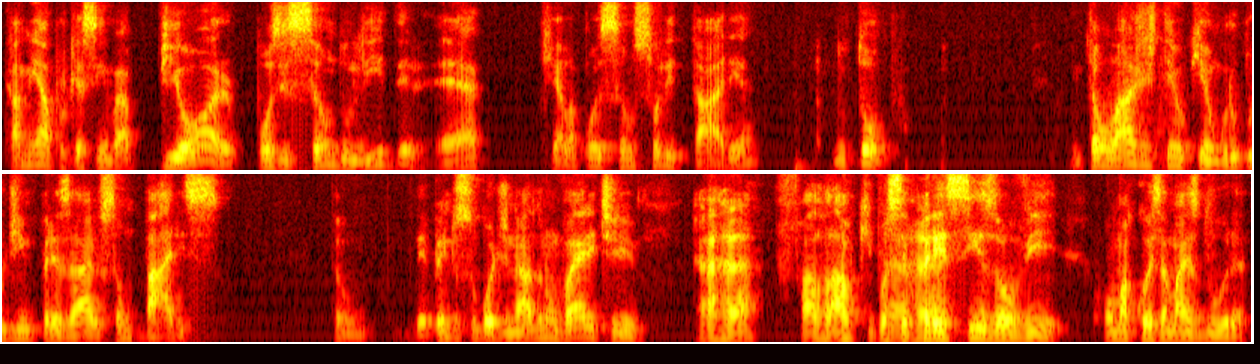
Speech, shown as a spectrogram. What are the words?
caminhar, porque assim, a pior posição do líder é aquela posição solitária no topo. Então lá a gente tem o quê? Um grupo de empresários, são pares. Então, depende do subordinado, não vai ele te uhum. falar o que você uhum. precisa ouvir, ou uma coisa mais dura.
